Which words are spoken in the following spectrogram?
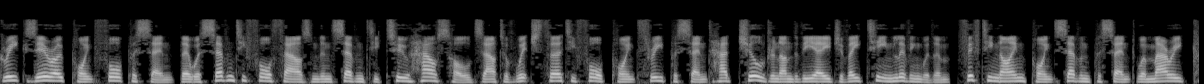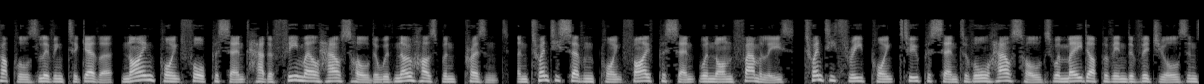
Greek 0.4% There were 74,072 households out of which 34.3% had children under the age of 18 living with them, 59.7% were married couples living together, 9.4% had a female householder with no husband present, and 27.5% were non-families, 23.2% of all households were made up of individuals and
